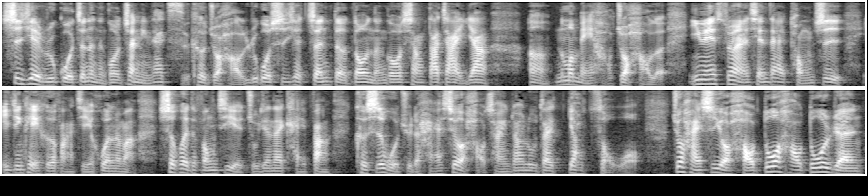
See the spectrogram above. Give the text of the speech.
世界如果真的能够暂停在此刻就好了。如果世界真的都能够像大家一样，嗯，那么美好就好了。因为虽然现在同志已经可以合法结婚了嘛，社会的风气也逐渐在开放，可是我觉得还是有好长一段路在要走哦。就还是有好多好多人，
